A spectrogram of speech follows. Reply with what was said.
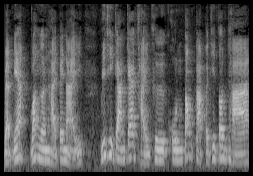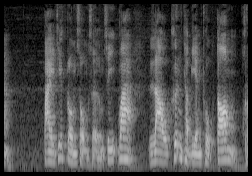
แบบเนี้ยว่าเงินหายไปไหน วิธีการแก้ไขคือคุณต้องกลับไปที่ต้นทาง ไปที่กรมส่งเสริมซิว่าเราขึ้นทะเบียนถูกต้องคร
